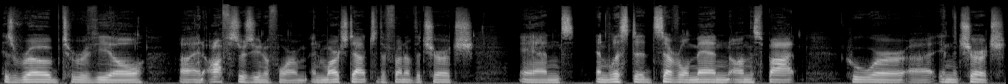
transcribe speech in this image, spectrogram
his robe to reveal uh, an officer's uniform and marched out to the front of the church and enlisted several men on the spot who were uh, in the church.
